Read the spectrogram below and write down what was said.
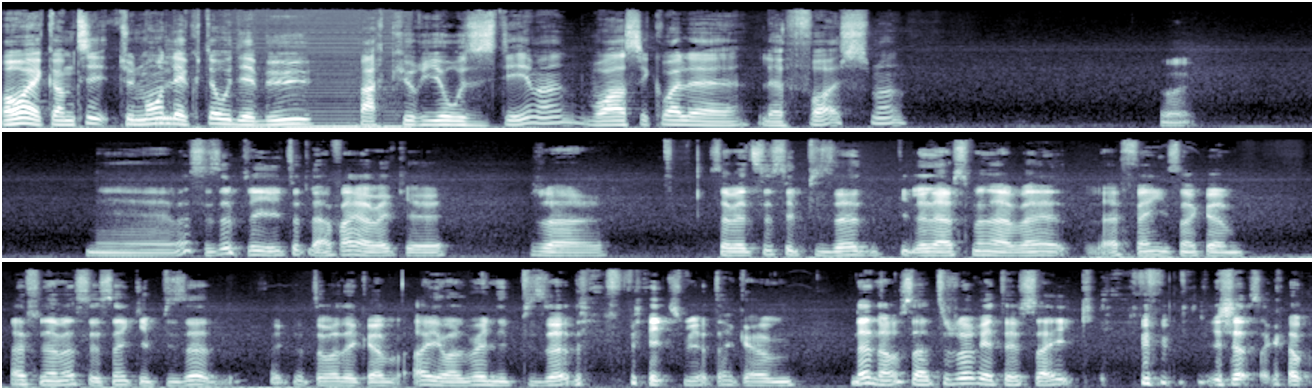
Ouais, ouais, comme tu sais, tout le monde l'écoutait au début par curiosité, man. Voir c'est quoi le, le man. Ouais. Mais euh, ouais, c'est ça. Puis il y a eu toute l'affaire avec euh, genre ça va être 6 épisodes. Puis là, la semaine avant, la fin, ils sont comme Ah, finalement, c'est 5 épisodes. Fait que tout le monde est comme Ah, ils ont enlevé un épisode. Puis HBO était comme Non, non, ça a toujours été 5. Les gens sont comme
